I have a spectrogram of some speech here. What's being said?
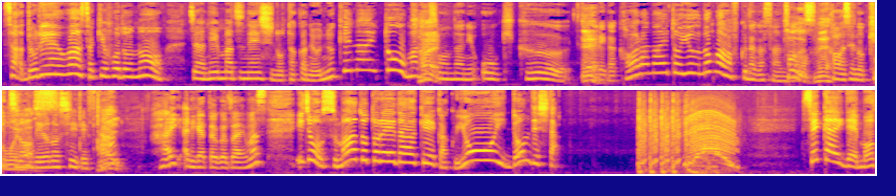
さあ、ドル円は先ほどの、じゃあ年末年始の高値を抜けないと、まだそんなに大きく流れが変わらないというのが福永さんの為替の結論でよろしいですか、はい、はい、ありがとうございます。以上、スマートトレーダー計画、用意ドンでした。世界で最も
